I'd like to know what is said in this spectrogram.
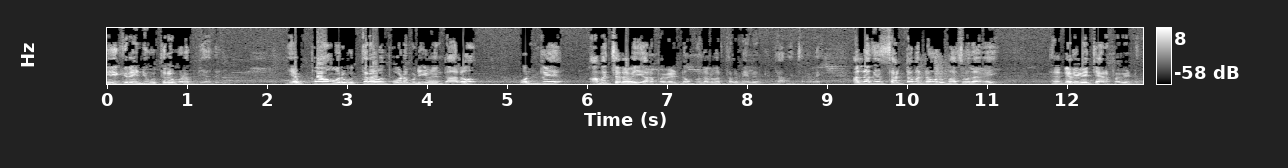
நீக்கிறேன்னு உத்தரவு போட முடியாது. எப்போ ஒரு உத்தரவு போட முடியும் என்றாலும் ஒன்று அமைச்சரவை அனுப்ப வேண்டும். முதல்வர் தலைமையில் இருக்கின்ற அமைச்சரவை. அல்லது சட்டமன்ற ஒரு மசோதாவை நிறைவேற்றி அனுப்ப வேண்டும்.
